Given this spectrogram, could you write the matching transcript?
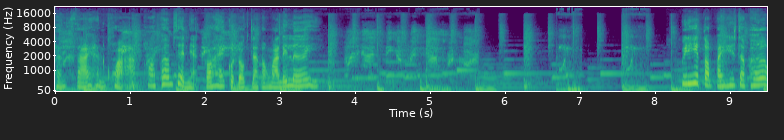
หันซ้ายหันขวา พอเพิ่มเสร็จเนี่ยก็ให้กดดอกจันออกมาได้เลย วิธีต่อไปที่จะเพิ่ม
